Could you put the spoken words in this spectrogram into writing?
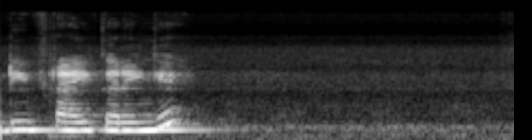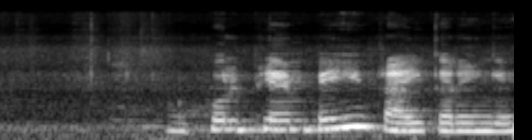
डीप फ्राई करेंगे। फुल फ्लेम पे ही फ्राई करेंगे।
